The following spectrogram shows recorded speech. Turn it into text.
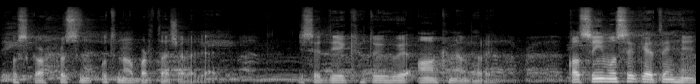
اس کا حسن اتنا بڑھتا چلا جائے، جسے دیکھتے ہوئے آنکھ نہ بھرے۔ قسیم اسے کہتے ہیں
